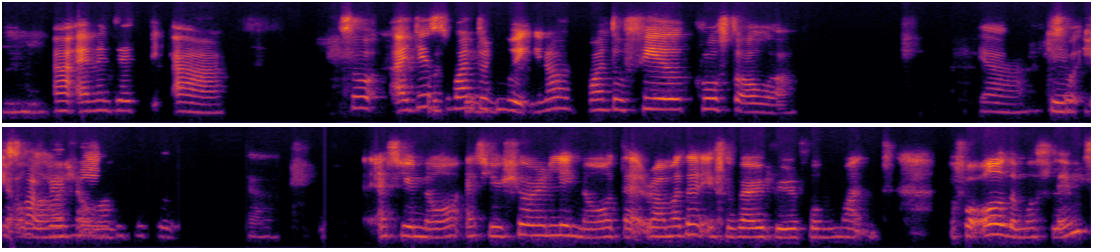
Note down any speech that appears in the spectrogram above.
mm-hmm. uh, energetic. Uh, so I just okay. want to do it, you know, want to feel close to Allah. Yeah. Okay, so it's Allah, not very difficult. Yeah. As you know, as you surely know, that Ramadan is a very beautiful month for all the Muslims.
